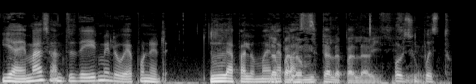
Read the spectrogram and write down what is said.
y además antes de irme le voy a poner la paloma de la, la paz. palomita, la palabra. sí, Por señora. supuesto.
